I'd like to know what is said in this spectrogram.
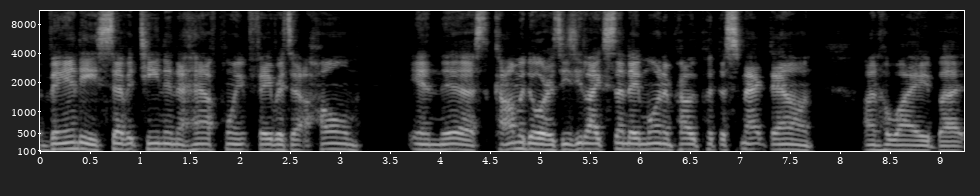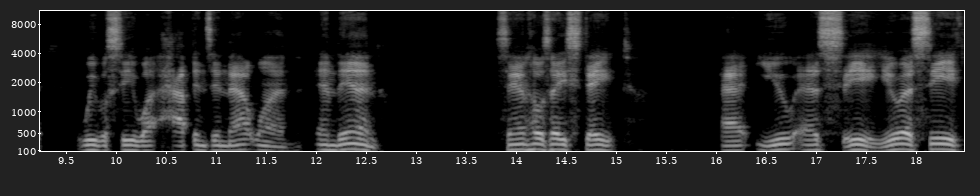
Vandy, 17 and a half point favorites at home in this. Commodores, easy like Sunday morning, probably put the smack down on Hawaii, but we will see what happens in that one. And then San Jose State at USC. USC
